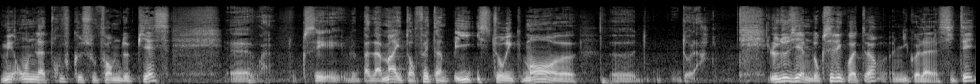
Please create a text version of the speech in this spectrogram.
mais on ne la trouve que sous forme de pièces. Euh, voilà. Donc c'est le Panama est en fait un pays historiquement euh, euh, dollar. Le deuxième, donc c'est l'Équateur, Nicolas l'a cité,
